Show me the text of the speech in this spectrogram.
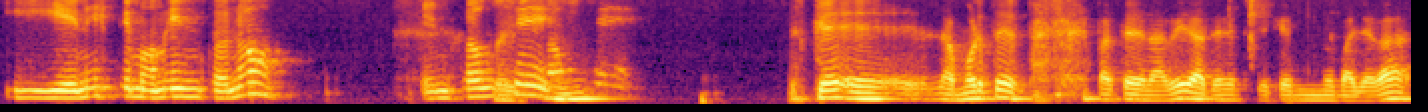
Y en este momento no. Entonces... Pues, es que eh, la muerte es parte, de la vida, que nos va a llegar.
